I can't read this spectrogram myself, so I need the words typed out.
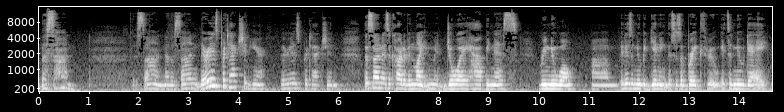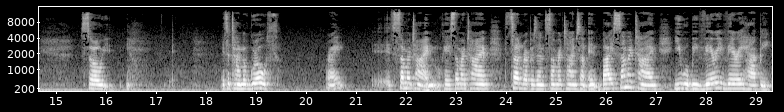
The sun. The sun. Now, the sun, there is protection here. There is protection. The sun is a card of enlightenment, joy, happiness, renewal. Um, it is a new beginning. This is a breakthrough. It's a new day. So, it's a time of growth, right? It's summertime, okay? Summertime, sun represents summertime. Some, by summertime, you will be very, very happy,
